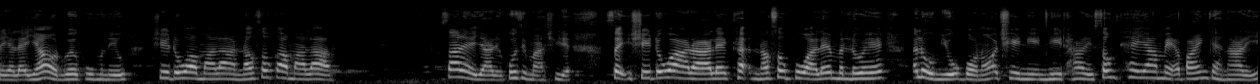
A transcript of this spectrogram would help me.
တွေကလည်းအရင်ကလွယ်ကူမနေဘူး။ရှေ့တော့မှလားနောက်ဆုတ်ကမှလား စတဲ့အရာတွေကိုယ့်စီမှာရှိတယ်။စိတ်ရှေ့တော့ရတာလည်းခက်နောက်ဆုတ်ဖို့ကလည်းမလွယ်အဲ့လိုမျိုးပေါ့နော်အခြေအနေအနေထားတွေဆုံးဖြတ်ရမယ့်အပိုင်းကဏ္ဍတွေ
